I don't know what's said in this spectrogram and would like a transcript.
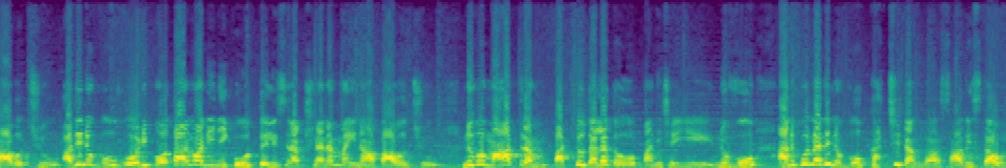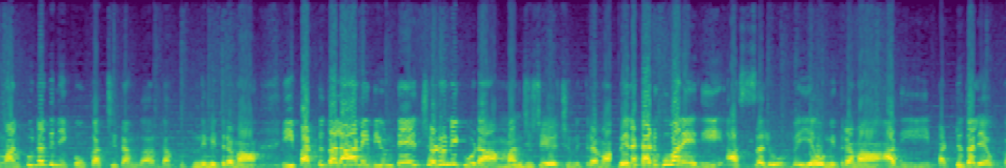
కావచ్చు. అది నువ్వు ఓడిపోతాను అని నీకు తెలిసిన క్షణం అయినా కావచ్చు. నువ్వు మాత్రం పట్టుదలతో పని చెయ్యి నువ్వు అనుకున్నది నువ్వు ఖచ్చితంగా సాధిస్తావు. అనుకున్నది నీకు ఖచ్చితంగా దక్కుతుంది మిత్రమా. ఈ పట్టుదల అనేది ఉంటే చెడుని కూడా మంచి చేయొచ్చు మిత్రమా. వెనకడుగు అనేది అస్సలు వెయ్యవు మిత్రమా. అది ఈ పట్టుదల యొక్క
